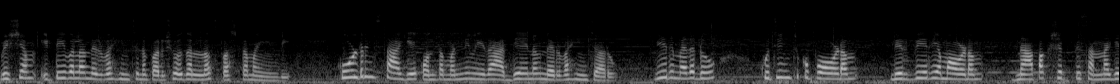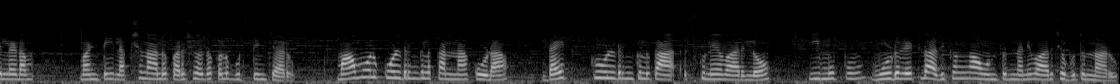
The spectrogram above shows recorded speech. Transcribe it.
విషయం ఇటీవల నిర్వహించిన పరిశోధనలో స్పష్టమైంది. కూల్ డ్రింక్స్ తాగే కొంతమంది మీద అధ్యయనం నిర్వహించారు. వీరి మెదడు కుచించుకుపోవడం నిర్వీర్యమవడం జ్ఞాపకశక్తి సన్నగిల్లడం వంటి లక్షణాలు పరిశోధకులు గుర్తించారు. మామూలు కూల్ డ్రింకుల కన్నా కూడా డైట్ కూల్ డ్రింకులు తీసుకునే వారిలో ఈ ముప్పు మూడు రెట్లు అధికంగా ఉంటుందని వారు చెబుతున్నారు.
